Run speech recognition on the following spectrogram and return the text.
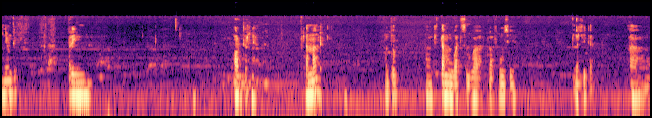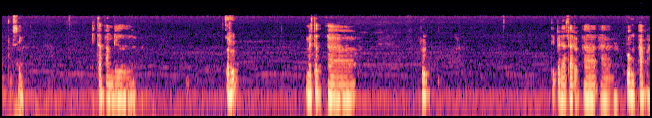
ini untuk print ordernya. Pertama untuk Eh, kita membuat sebuah dua fungsi biar tidak uh, pusing. Kita panggil root method uh, root tipe data uh, uh, apa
